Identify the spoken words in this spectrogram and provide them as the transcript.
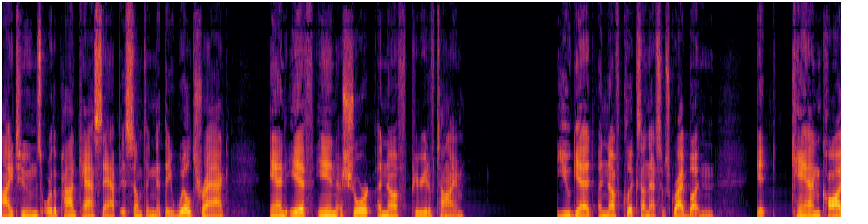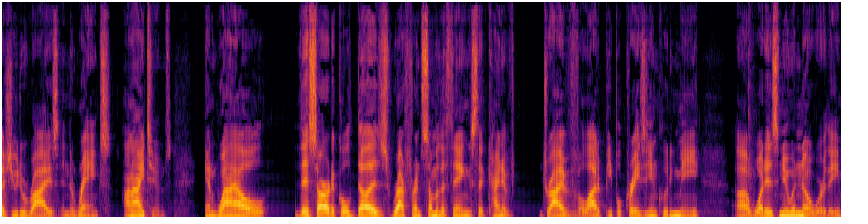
iTunes or the podcast app is something that they will track. And if in a short enough period of time you get enough clicks on that subscribe button, it can cause you to rise in the ranks on iTunes. And while this article does reference some of the things that kind of drive a lot of people crazy, including me, uh, what is new and noteworthy,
